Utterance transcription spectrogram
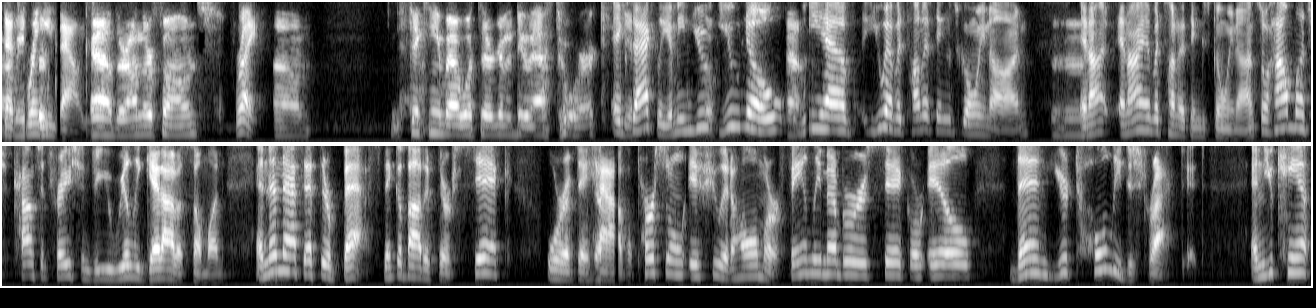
That's I mean, bringing value. Yeah, they're on their phones. Right. Um, thinking about what they're going to do after work. Exactly. Yeah. I mean, you you know, yeah. we have you have a ton of things going on, mm-hmm. and I and I have a ton of things going on. So how much concentration do you really get out of someone? And then that's at their best. Think about if they're sick or if they yeah. have a personal issue at home or a family member is sick or ill then you're totally distracted. And you can't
